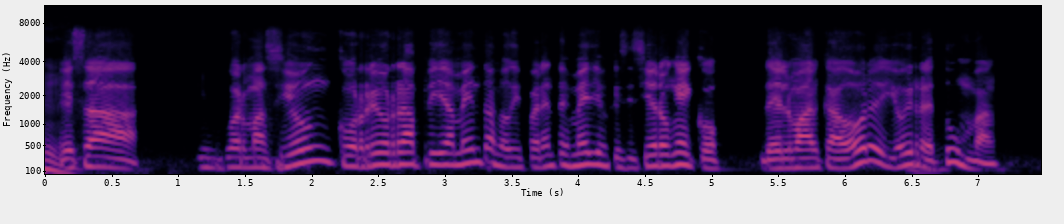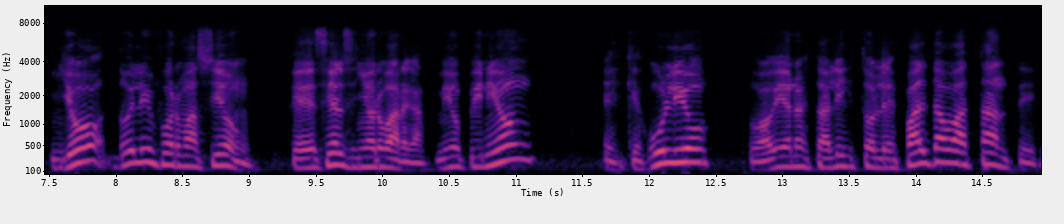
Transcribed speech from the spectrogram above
Esa información corrió rápidamente a los diferentes medios que se hicieron eco del marcador y hoy retumban. Yo doy la información que decía el señor Vargas. Mi opinión es que Julio todavía no está listo, le falta bastante.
